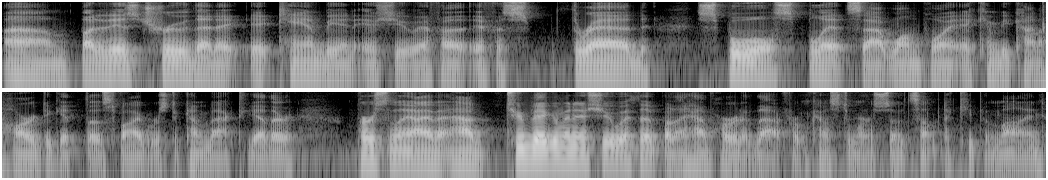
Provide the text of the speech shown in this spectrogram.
Um, but it is true that it, it can be an issue if a, if a thread spool splits at one point, it can be kind of hard to get those fibers to come back together. Personally, I haven't had too big of an issue with it, but I have heard of that from customers, so it's something to keep in mind.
